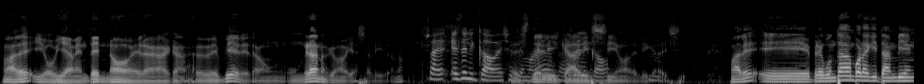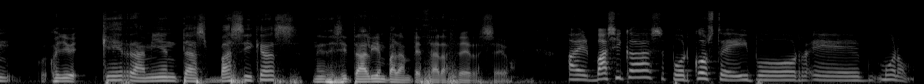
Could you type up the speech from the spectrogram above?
¿vale? Y obviamente no era cáncer de piel, era un, un grano que me había salido, ¿no? O sea, es delicado ese es tema. ¿eh? O sea, es delicadísimo, delicadísimo. ¿Vale? Eh, preguntaban por aquí también, oye, ¿qué herramientas básicas necesita alguien para empezar a hacer SEO? A ver, básicas por coste y por, eh, bueno,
